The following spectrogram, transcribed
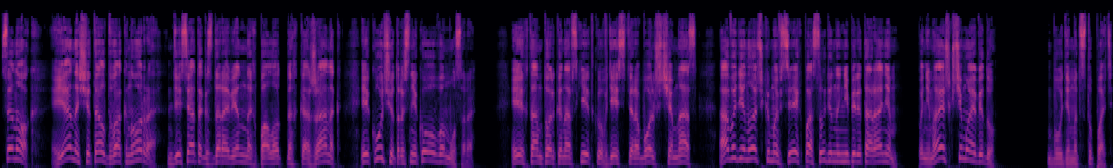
«Сынок, я насчитал два кнора, десяток здоровенных болотных кожанок и кучу тростникового мусора. Их там только навскидку в десятеро больше, чем нас, а в одиночку мы все их посудины не перетараним. Понимаешь, к чему я веду?» «Будем отступать»,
